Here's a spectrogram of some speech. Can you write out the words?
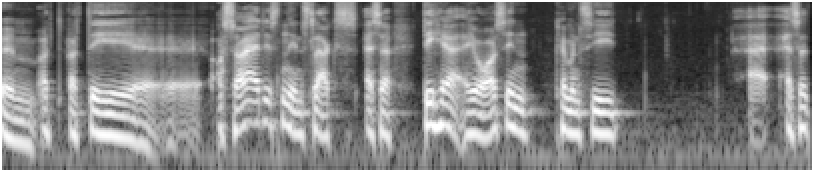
øh, og, og, det, øh, og så er det sådan en slags, altså det her er jo også en, kan man sige, altså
